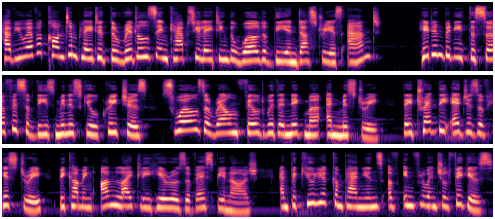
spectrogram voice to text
Have you ever contemplated the riddles encapsulating the world of the industrious ant? Hidden beneath the surface of these minuscule creatures swirls a realm filled with enigma and mystery. They tread the edges of history, becoming unlikely heroes of espionage and peculiar companions of influential figures.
